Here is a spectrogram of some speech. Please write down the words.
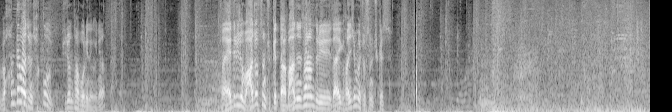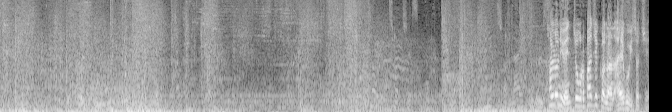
왜 한 대 맞으면 자꾸 비전 타버리네, 그냥? 나 애들이 좀 와줬으면 좋겠다. 많은 사람들이 나에게 관심을 줬으면 좋겠어. 탈론이 왼쪽으로 빠질 걸 난 알고 있었지.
